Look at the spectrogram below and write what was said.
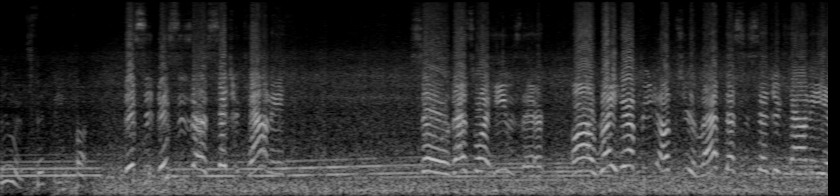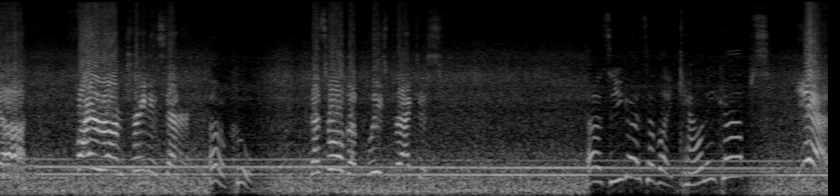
limit's 50. Fuck. This is, this is, uh, Sedgwick County. So that's why he was there. Uh, right here up, up to your left, that's the Sedgwick County, uh, Firearm Training Center. Oh, cool. That's where all the police practice. Oh, so you guys have like county cops? Yeah,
